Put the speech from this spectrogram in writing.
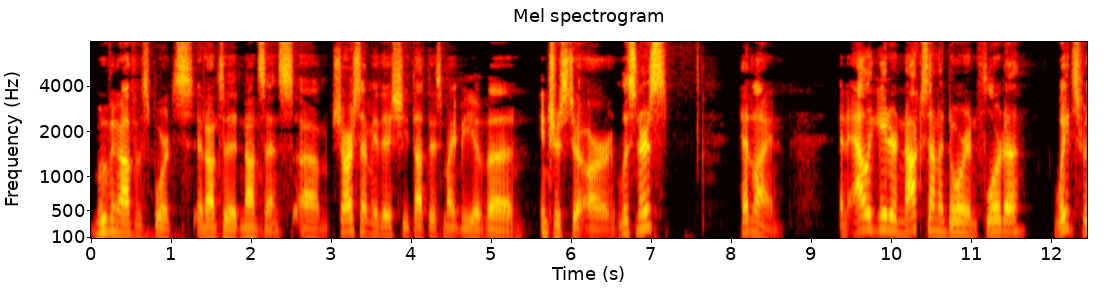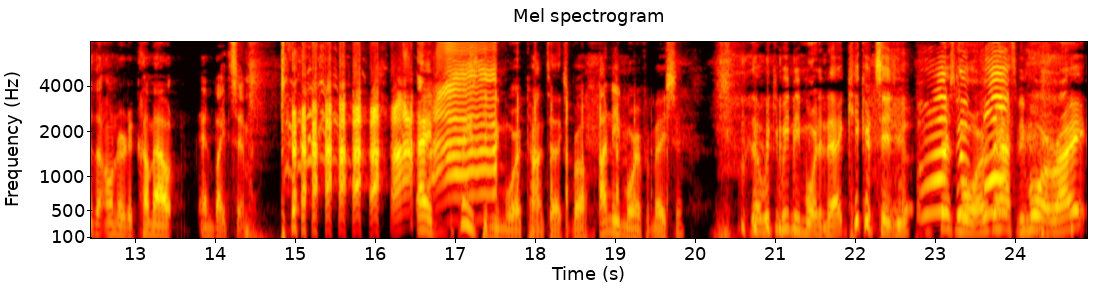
Moving off of sports and onto nonsense. Um, Shar sent me this. She thought this might be of uh, interest to our listeners. Headline An alligator knocks on a door in Florida, waits for the owner to come out, and bites him. hey, please give me more context, bro. I need more information. No, we can, we need more than that. Can continue. There's more. There has to be more, right?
